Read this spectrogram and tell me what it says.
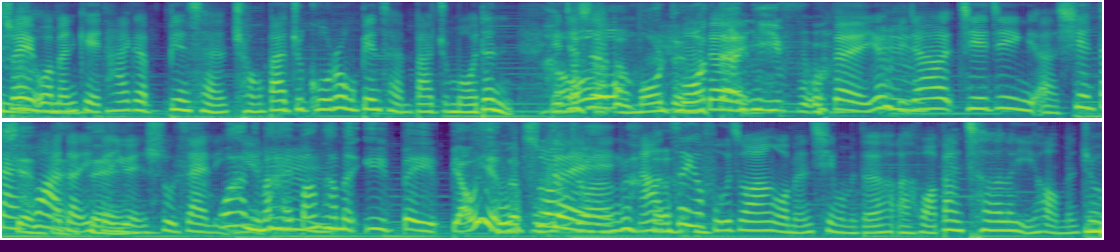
所以我们给它一个变成从巴珠古隆变成巴珠 modern，也就是摩摩登衣服，对，因为比较接近呃现代化的一个元素在里面。哇，你们还帮他们预备表演的服装，对，然后这个服装我们请我们的呃伙伴车了以后，我们就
